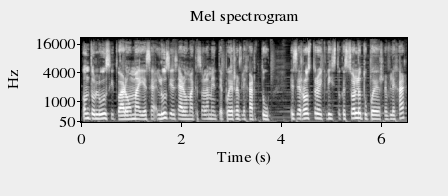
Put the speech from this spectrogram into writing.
con tu luz y tu aroma y esa luz y ese aroma que solamente puedes reflejar tú, ese rostro de Cristo que solo tú puedes reflejar.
